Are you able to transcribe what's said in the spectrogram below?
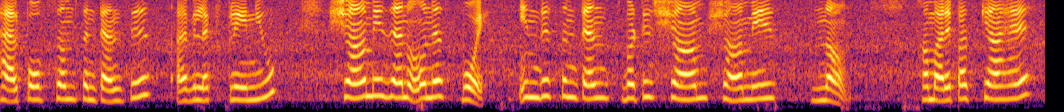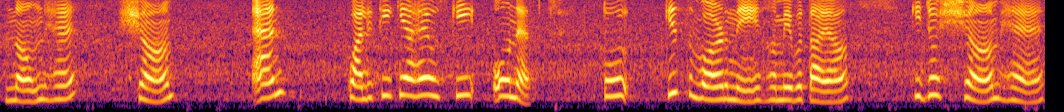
help of some sentences I will explain you Sham is an honest boy in this sentence what is Sham Sham is नाउन हमारे पास क्या है? नाउन है. शाम एंड क्वालिटी क्या है उसकी? ओनेस्ट तो किस वर्ड ने हमें बताया कि जो शाम है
